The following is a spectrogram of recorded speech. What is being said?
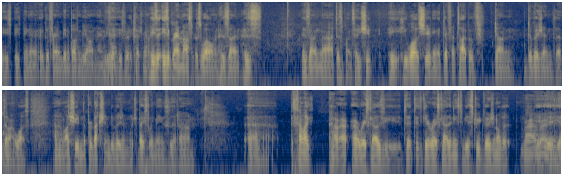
he's he's been a, a good friend, been above and beyond, man. He's, Yeah. he's really coached me up. He's a, he's a grandmaster as well in his own his his own uh, discipline. So he shoot he he was shooting a different type of gun division than, than I was. Um, I shoot in the production division, which basically means that um, uh, it's kind of like how our, race cars. You, to, to get a race car, there needs to be a street version of it Right, yeah, right. yeah, Yeah. yeah,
